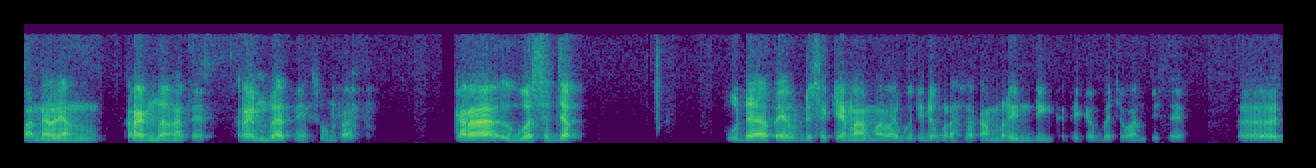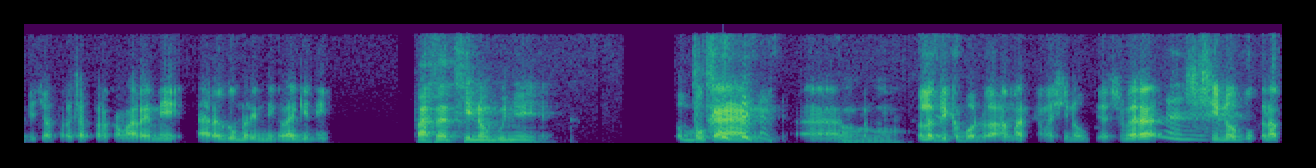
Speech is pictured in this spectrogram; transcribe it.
panel yang keren banget ya, keren banget nih sumpah. Karena gue sejak udah apa ya udah sekian lama lah gue tidak merasakan merinding ketika baca One Piece ya Eh, di chapter-chapter kemarin nih akhirnya gue merinding lagi nih Pas Shinobunya ya. Bukan eh, Oh. gue lebih ke bodo amat sama Shinobu ya sebenarnya si Shinobu kenapa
